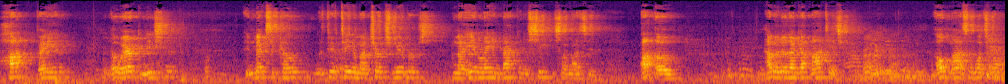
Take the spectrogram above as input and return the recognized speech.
hot van, no air conditioning. in Mexico with 15 of my church members, my head laying back on the seat, and somebody said, Uh oh. How do I know that got my attention? Oh my, said, what's wrong?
